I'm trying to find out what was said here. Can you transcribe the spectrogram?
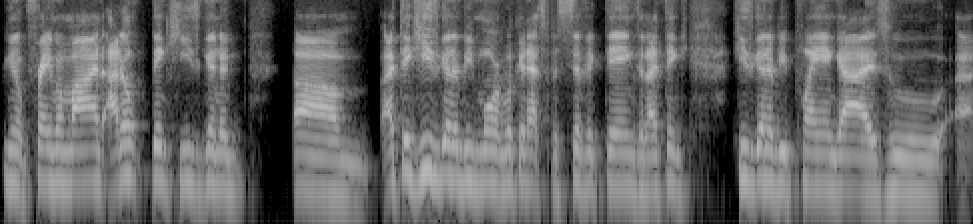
you know, frame of mind. I don't think he's gonna. Um, I think he's gonna be more looking at specific things, and I think he's gonna be playing guys who, uh,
